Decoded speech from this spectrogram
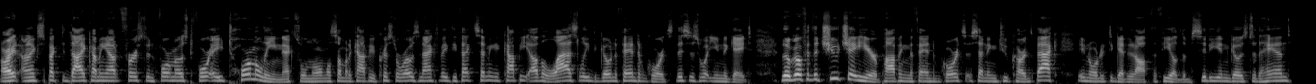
All right, unexpected die coming out first and foremost for a Tourmaline. Next, we'll normal summon a copy of Crystal Rose and activate the effect, sending a copy of Lazuli to go into Phantom Quartz. This is what you negate. They'll go for the Chuche here, popping the Phantom Quartz, sending two cards back in order to get it off the field. Obsidian goes to the hand,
